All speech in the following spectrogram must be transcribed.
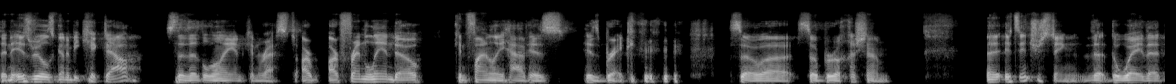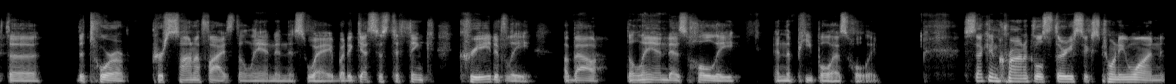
then Israel is going to be kicked out so that the land can rest. Our our friend Lando can finally have his his break. so uh, so Baruch Hashem. Uh, it's interesting the the way that the the Torah personifies the land in this way, but it gets us to think creatively about the land as holy and the people as holy. Second Chronicles 36 21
